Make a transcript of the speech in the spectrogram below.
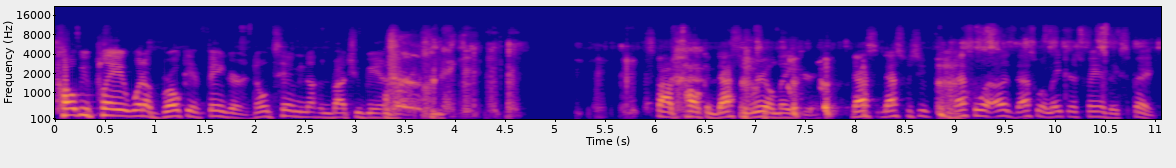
Kobe played with a broken finger. Don't tell me nothing about you being hurt. Stop talking. That's a real Laker. That's that's what you. That's what us. That's what Lakers fans expect.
